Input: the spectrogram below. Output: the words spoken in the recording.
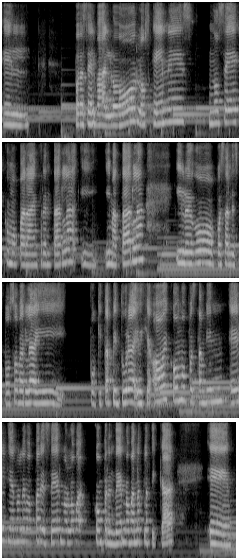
el, pues el valor, los genes, no sé, como para enfrentarla y, y matarla y luego pues al esposo verle ahí poquita pintura y dije, ay, ¿cómo? Pues también él ya no le va a parecer, no lo va a comprender, no van a platicar. Eh,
